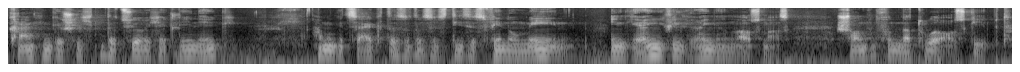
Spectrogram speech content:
Krankengeschichten der Züricher Klinik haben gezeigt, also, dass es dieses Phänomen in gering, viel geringerem Ausmaß schon von Natur aus gibt,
